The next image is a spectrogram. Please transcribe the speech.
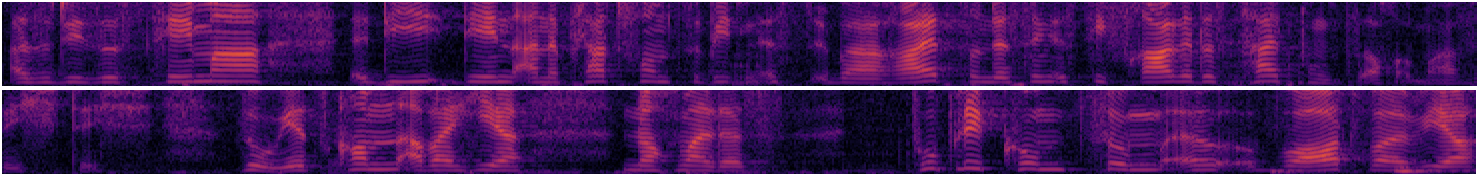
Also dieses Thema, die, denen eine Plattform zu bieten, ist überreizt und deswegen ist die Frage des Zeitpunkts auch immer wichtig. So, jetzt kommen aber hier nochmal das Publikum zum äh, Wort, weil wir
